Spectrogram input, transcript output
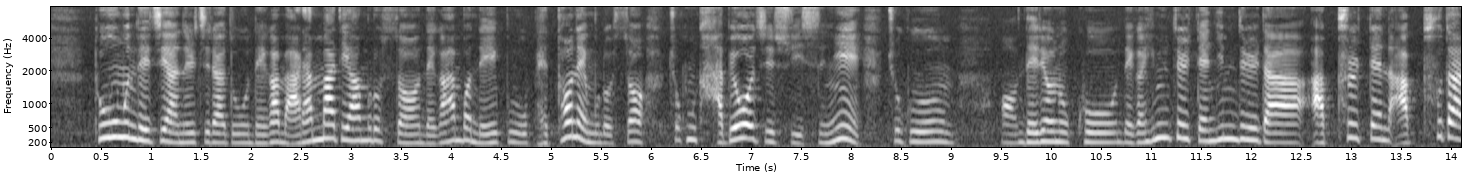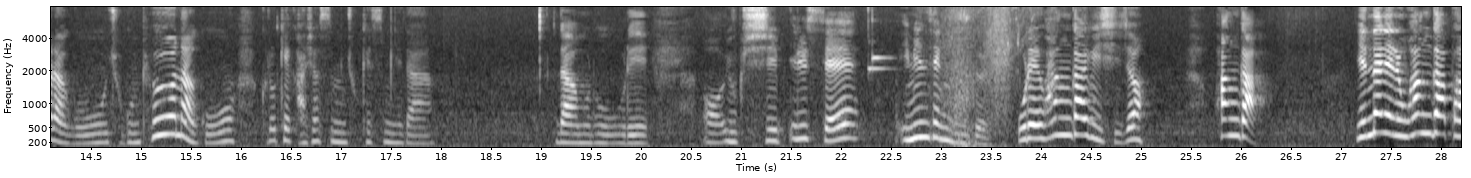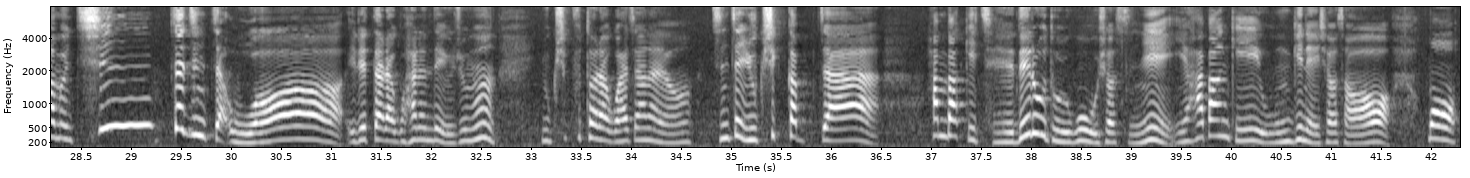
도움은 되지 않을지라도 내가 말 한마디 함으로써 내가 한번 내 입으로 뱉어냄으로써 조금 가벼워질 수 있으니 조금 어, 내려놓고 내가 힘들 땐 힘들다, 아플 땐 아프다라고 조금 표현하고 그렇게 가셨으면 좋겠습니다. 다음으로 우리 어, 61세 이민생분들 올해 환갑이시죠? 환갑. 옛날에는 환갑하면 진짜 진짜 와 이랬다라고 하는데 요즘은 60부터라고 하잖아요. 진짜 60갑자 한 바퀴 제대로 돌고 오셨으니 이 하반기 운기 내셔서 뭐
